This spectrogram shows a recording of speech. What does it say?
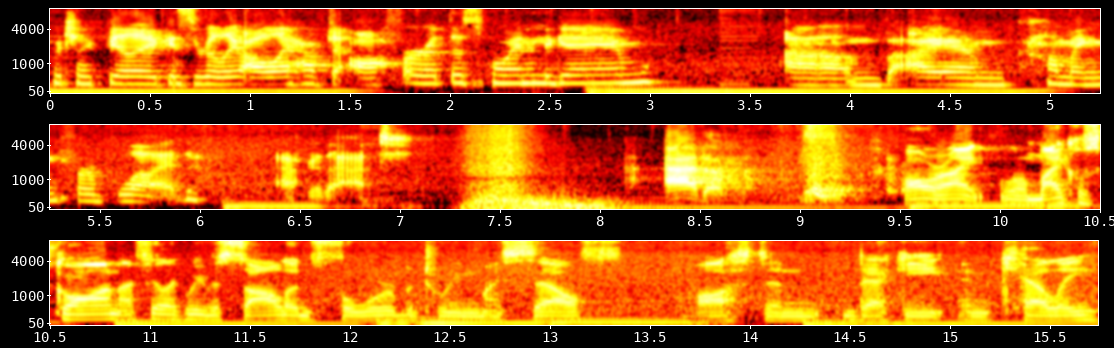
which I feel like is really all I have to offer at this point in the game. Um, but I am coming for blood after that. Adam. All right. Well, Michael's gone. I feel like we have a solid four between myself, Austin, Becky, and Kelly.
